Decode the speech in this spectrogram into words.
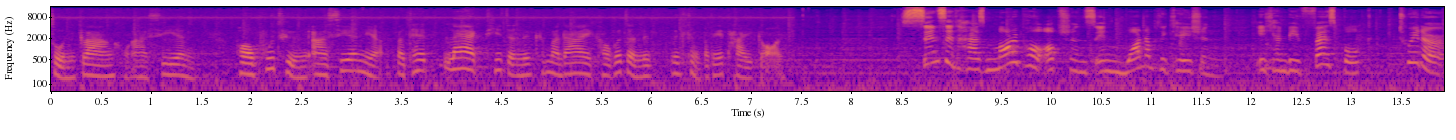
ศูนย์กลางของอาเซียน พอพูดถึงอาเซียนเนี่ยประเทศแรกที่จะนึกขึ้นมาได้ เขาก็จะนึกนึกถึงประเทศไทยก่อน Since it has multiple options in one application, it can be Facebook, Twitter,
